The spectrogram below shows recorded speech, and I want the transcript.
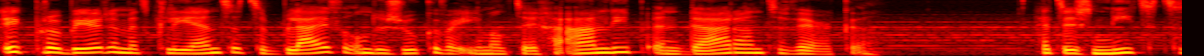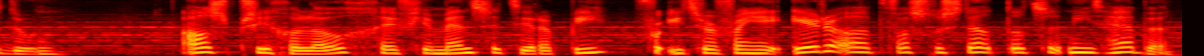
Ik probeerde met cliënten te blijven onderzoeken waar iemand tegenaan liep en daaraan te werken. Het is niet te doen. Als psycholoog geef je mensen therapie voor iets waarvan je eerder al hebt vastgesteld dat ze het niet hebben.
